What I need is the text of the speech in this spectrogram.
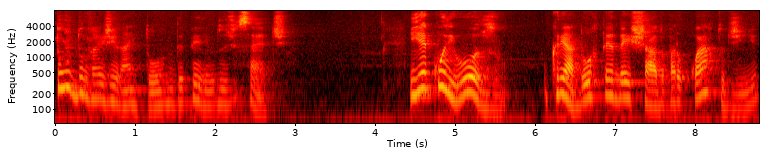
tudo vai girar em torno de períodos de sete. E é curioso o Criador ter deixado para o quarto dia.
